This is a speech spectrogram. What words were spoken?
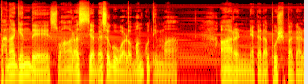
ತನಗೆಂದೇ ಸ್ವಾರಸ್ಯ ಬೆಸಗುವಳು ಮಂಕುತಿಮ್ಮ. ಆರಣ್ಯಕದ ಪುಷ್ಪಗಳ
